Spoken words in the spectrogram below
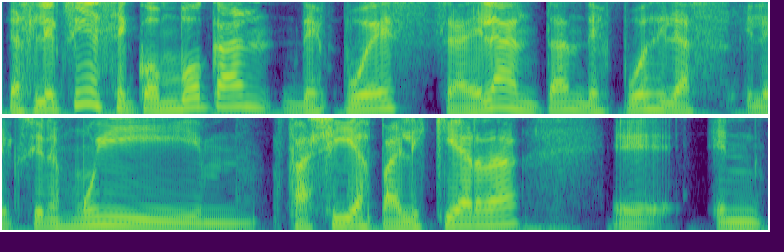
Las elecciones se convocan después, se adelantan después de las elecciones muy mm, fallidas para la izquierda eh, en,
